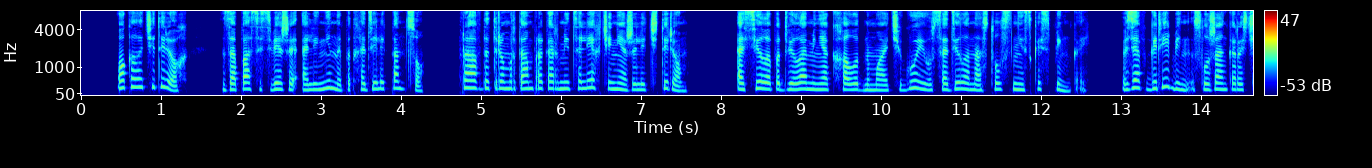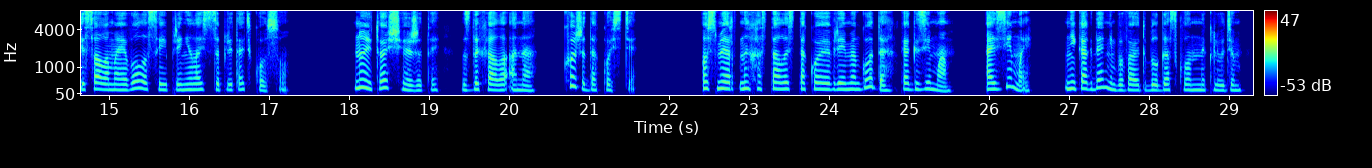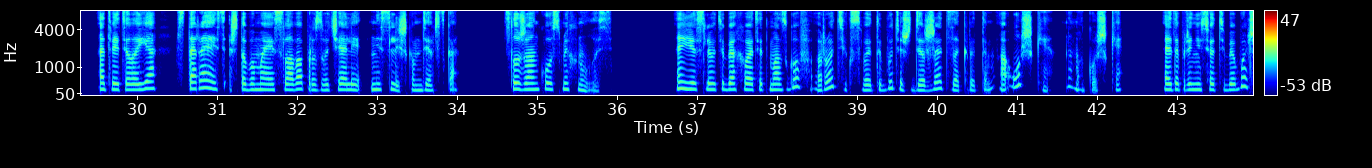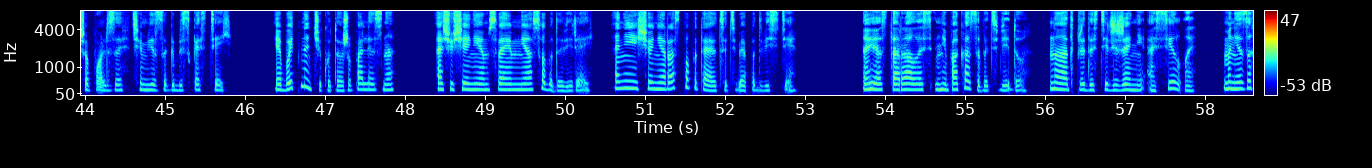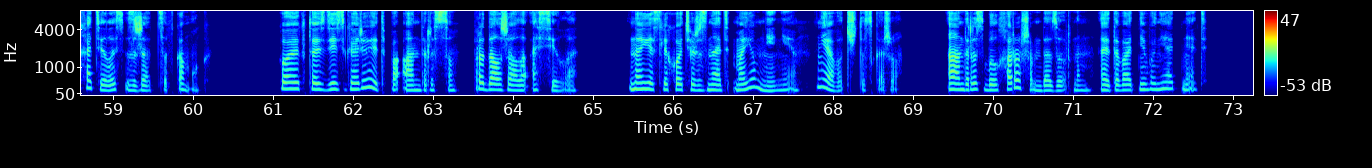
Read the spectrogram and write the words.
Около четырех. Запасы свежей оленины подходили к концу. Правда, трём ртам прокормиться легче, нежели четырём а сила подвела меня к холодному очагу и усадила на стул с низкой спинкой. Взяв гребень, служанка расчесала мои волосы и принялась заплетать косу. «Ну и тощая же ты», — вздыхала она, — «кожа до кости». У смертных осталось такое время года, как зима, а зимы никогда не бывают благосклонны к людям, — ответила я, стараясь, чтобы мои слова прозвучали не слишком дерзко. Служанка усмехнулась. Если у тебя хватит мозгов, ротик свой ты будешь держать закрытым, а ушки — на макушке. Это принесет тебе больше пользы, чем язык без костей. И быть нычику тоже полезно. Ощущениям своим не особо доверяй. Они еще не раз попытаются тебя подвести. Я старалась не показывать виду, но от предостережений Осилы мне захотелось сжаться в комок. «Кое-кто здесь горюет по Андерсу», — продолжала Осила. Но если хочешь знать моё мнение, я вот что скажу. Андрес был хорошим дозорным, этого от него не отнять.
